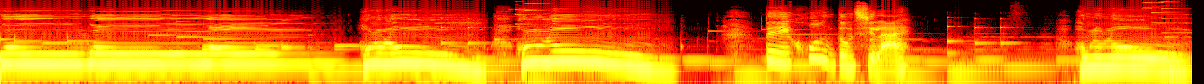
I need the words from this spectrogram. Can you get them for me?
嗡嗡嗡。动起来。轰隆隆，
